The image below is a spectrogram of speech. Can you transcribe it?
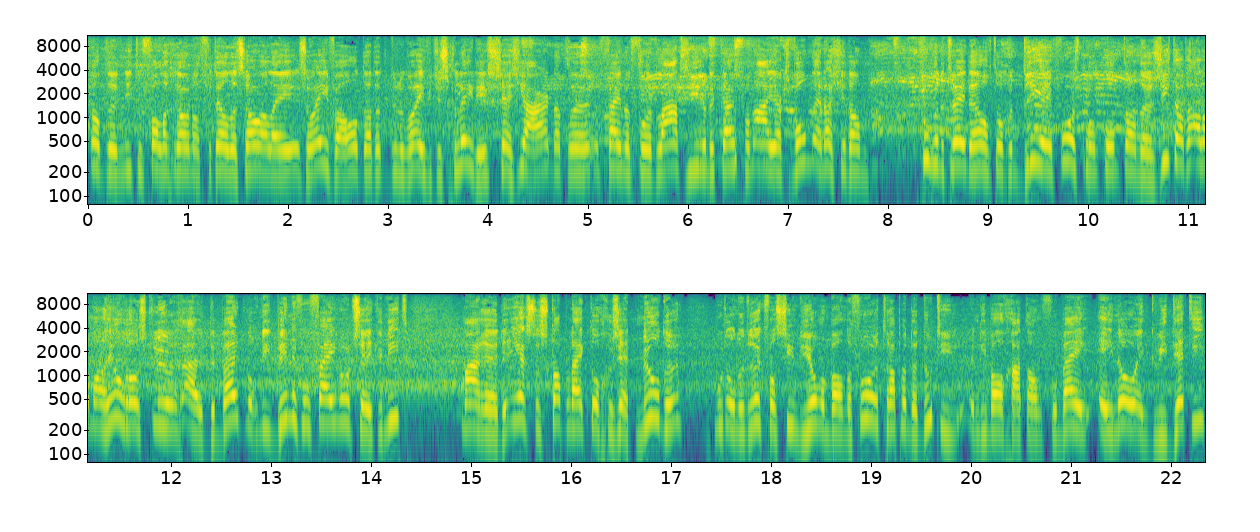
Want uh, niet toevallig, Ronald vertelde het zo, alleen, zo even al, dat het natuurlijk wel eventjes geleden is. Zes jaar dat Feyenoord voor het laatst hier in de Kuip van Ajax won. En als je dan vroeg in de tweede helft op een 3-1 voorsprong komt, dan ziet dat er allemaal heel rooskleurig uit. De buit nog niet binnen voor Feyenoord, zeker niet. Maar de eerste stap lijkt toch gezet. Mulder moet onder druk van Siem de Jong een bal naar voren trappen. Dat doet hij. En die bal gaat dan voorbij Eno en Guidetti.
